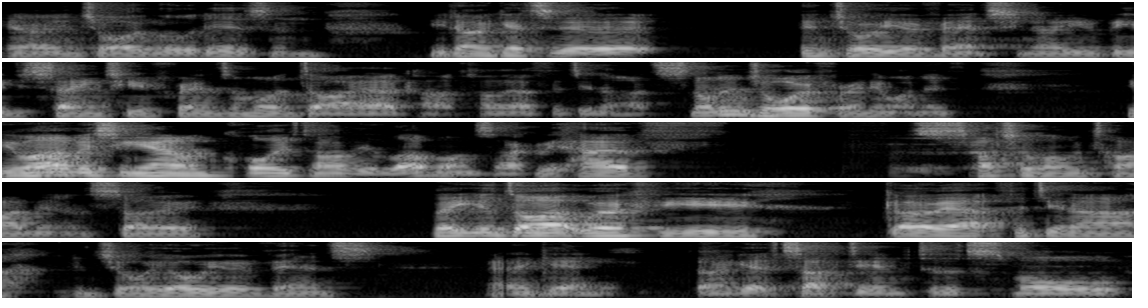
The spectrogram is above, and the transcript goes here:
you know enjoyable it is, and you don't get to enjoy your events. You know, you'll be saying to your friends, "I'm on a diet. I can't come out for dinner." It's not enjoyable for anyone. If you are missing out on quality time with your loved ones, like we have for such a long time now. So let your diet work for you. Go out for dinner, enjoy all your events, and again, don't get sucked into the small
